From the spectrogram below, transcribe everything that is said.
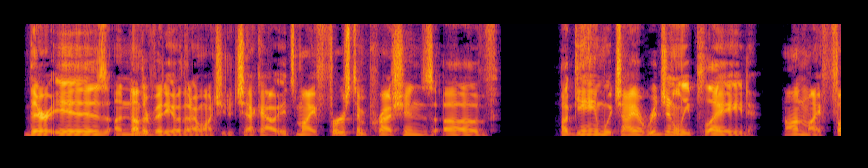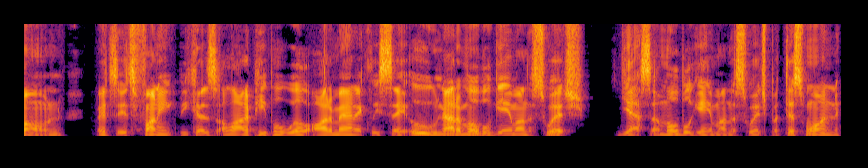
there is another video that I want you to check out. It's my first impressions of a game which I originally played on my phone. It's it's funny because a lot of people will automatically say, "Ooh, not a mobile game on the Switch." Yes, a mobile game on the Switch, but this one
